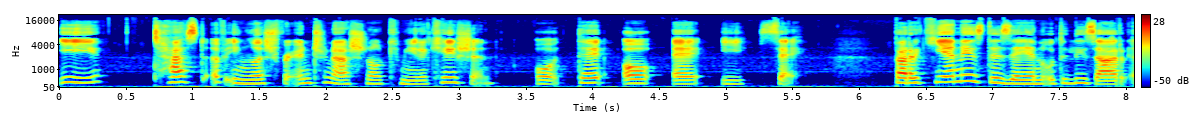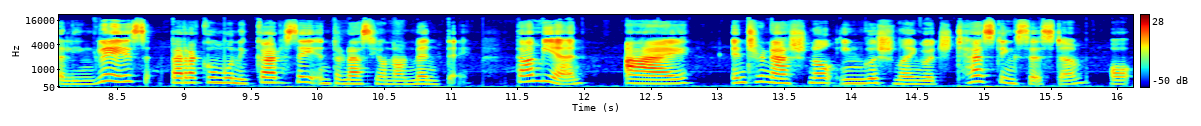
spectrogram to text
y Test of English for International Communication o TOEIC, para quienes deseen utilizar el inglés para comunicarse internacionalmente. También hay International English Language Testing System o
